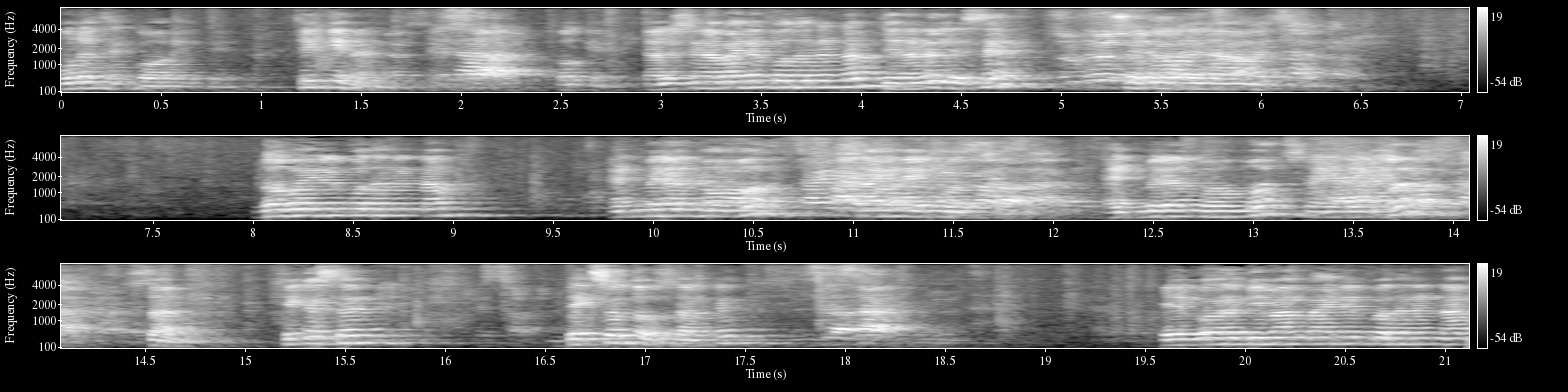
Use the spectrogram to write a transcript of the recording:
মনে থাকবে অনেকদিন। ঠিক কি না? ওকে তাহলে সেনাবাহিনীর প্রধানের নাম জেনারেল এস স্যার নৌবাহিনীর প্রধানের নাম admiral Mohammad Shahin Iqbal sir admiral Mohammad Shahin Iqbal sir ঠিক আছে? দেখছ তো স্যারকে? এরপরে বিমান বাহিনীর প্রধানের নাম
